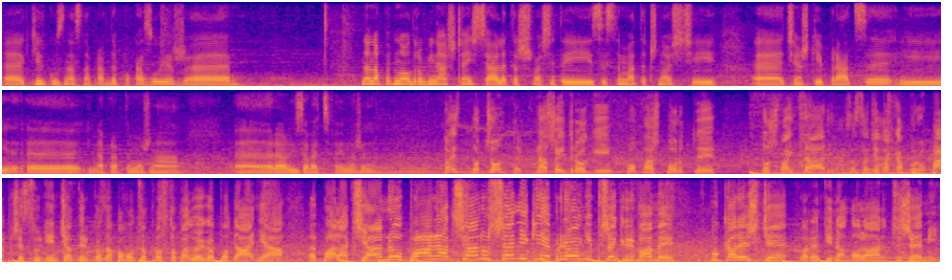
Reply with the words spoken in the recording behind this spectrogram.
e, kilku z nas naprawdę pokazuje, że no na pewno odrobina szczęścia, ale też właśnie tej systematyczności, e, ciężkiej pracy i, e, i naprawdę można e, realizować swoje marzenia. To jest początek naszej drogi po paszporty do Szwajcarii. W zasadzie taka próba przesunięcia tylko za pomocą prostopadłego podania. Balacianu, Balacianu, Szemik nie broni, przegrywamy w Bukareszcie. Florentina Olar czy Szemik?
